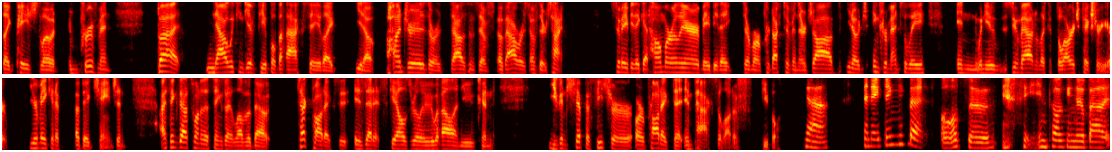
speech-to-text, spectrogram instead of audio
like page load improvement but now we can give people back say like you know hundreds or thousands of, of hours of their time. So maybe they get home earlier maybe they, they're more productive in their job you know incrementally in when you zoom out and look at the large picture you're you're making a, a big change. And i think that's one of the things i love about tech products i- is that it scales really well and you can you can ship a feature or a product that impacts a lot of people. Yeah. And I think that also in talking about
